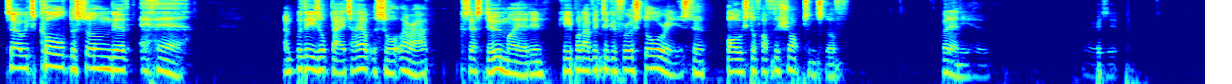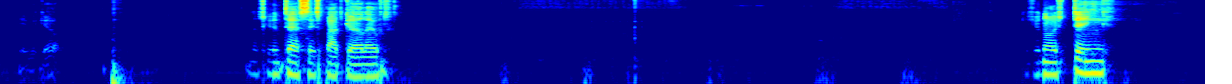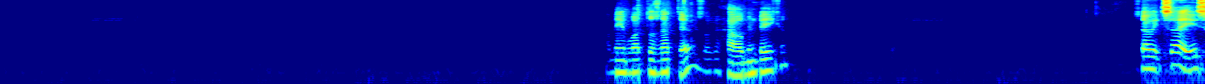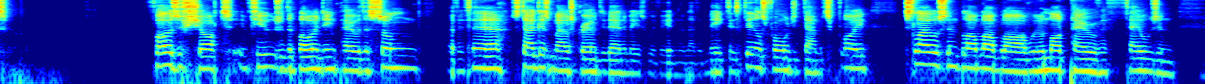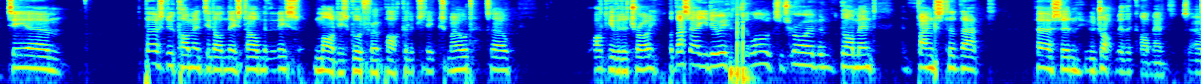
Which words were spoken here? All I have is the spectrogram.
So it's called the Song of Eafir. And with these updates, I hope they sort that out. Because that's doing my head in. Keep on having to go through a story just to buy stuff off the shops and stuff. But anywho. Where is it? Here we go. Let's go and test this bad girl out. Gives you a nice ding. I mean, what does that do? It's like a homing beacon. So it says, fires of shot infused with the binding power of the song of Eafir, staggers mouse grounded enemies within 11 meters, deals 400 damage flying, slows and blah blah blah with a mod power of a thousand. See, um, the person who commented on this told me that this mod is good for Apocalypse 6 mode, so I'll give it a try. But that's how you do it. So like, subscribe, and comment. And thanks to that person who dropped me the comment. So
